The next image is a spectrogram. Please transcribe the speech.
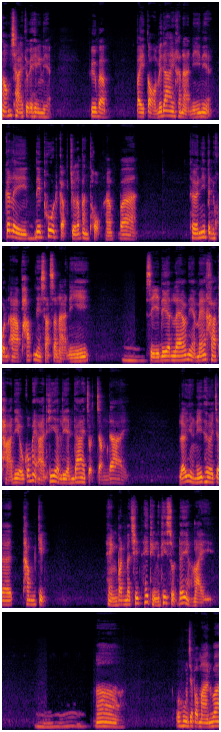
น้องชายตัวเองเนี่ย คือแบบไปต่อไม่ได้ขนาดนี้เนี่ย ก็เลยได้พูดกับจุลปันถกครับว่า เธอนี่เป็นคนอาภัพในศาสนานี้อืมสี่เดือนแล้วเนี่ย แม้คาถาเดียวก็ไม่อาจที่จะเรียนได้จดจำได้ แล้วอย่างนี้เธอจะทำกิจ แห่งบรรพชิตให้ถึงที่สุดได้อย่างไรอืมอ่าก็คงจะประมาณว่า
